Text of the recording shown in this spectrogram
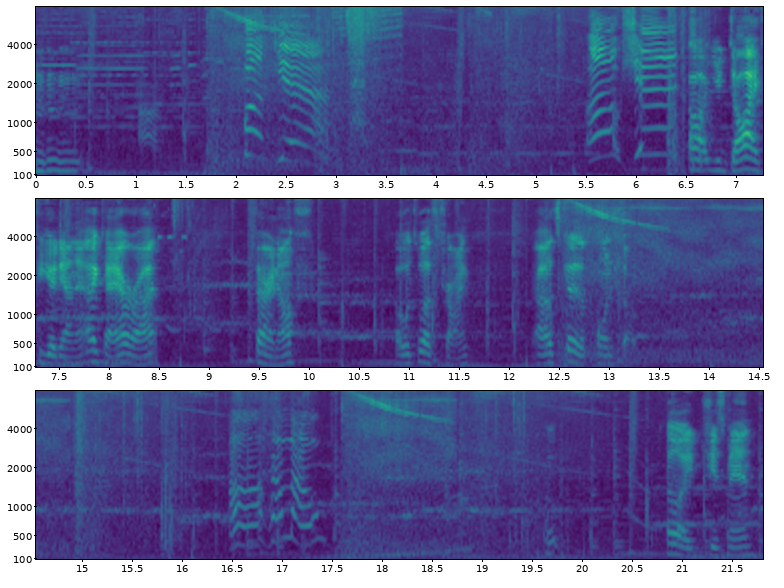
talking. Fuck yeah! Oh shit! oh, you die if you go down there. Okay, alright. Fair enough. Oh, it's worth trying. Uh, let's go to the pawn shop. Uh, hello. Oh. Hello, Jizzmo. Oh,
